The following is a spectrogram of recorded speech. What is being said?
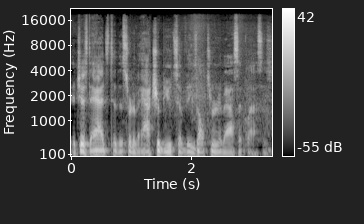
It just adds to the sort of attributes of these alternative asset classes.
